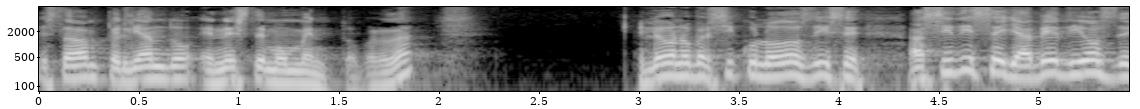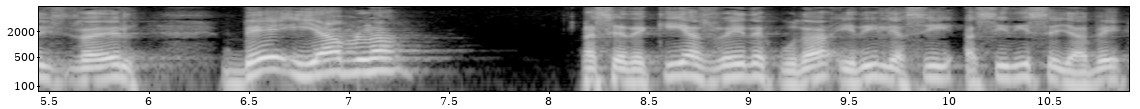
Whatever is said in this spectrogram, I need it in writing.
estaban peleando en este momento, ¿verdad? Y luego en el versículo 2 dice, así dice Yahvé, Dios de Israel, ve y habla a Sedequías, rey de Judá, y dile así, así dice Yahvé,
